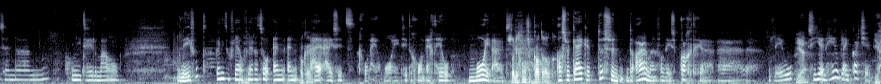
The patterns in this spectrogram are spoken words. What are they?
zijn ehm, niet helemaal levend. Ik weet niet of jij, of jij dat zo... En, en hij, hij zit gewoon heel mooi. Het ziet er gewoon echt heel mooi uit. Zo ligt onze kat ook. Als we kijken tussen de armen van deze prachtige eh, leeuw, zie je een heel klein katje. Ja.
